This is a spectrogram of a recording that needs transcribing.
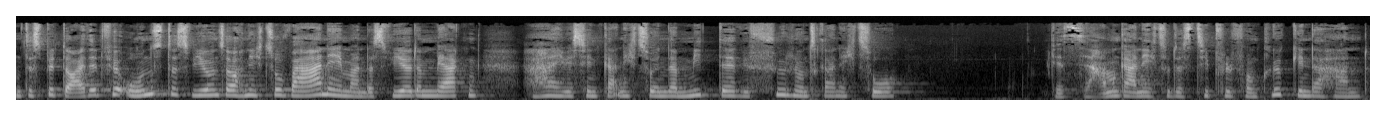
Und das bedeutet für uns, dass wir uns auch nicht so wahrnehmen, dass wir dann merken, ah, wir sind gar nicht so in der Mitte, wir fühlen uns gar nicht so, wir haben gar nicht so das Zipfel vom Glück in der Hand.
